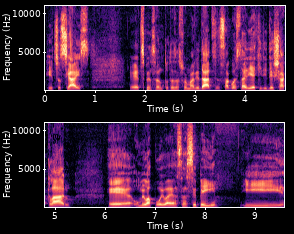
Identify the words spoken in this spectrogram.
redes sociais. É, dispensando todas as formalidades, eu só gostaria aqui de deixar claro é, o meu apoio a essa CPI e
